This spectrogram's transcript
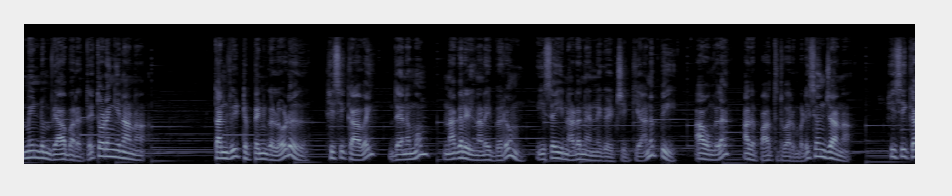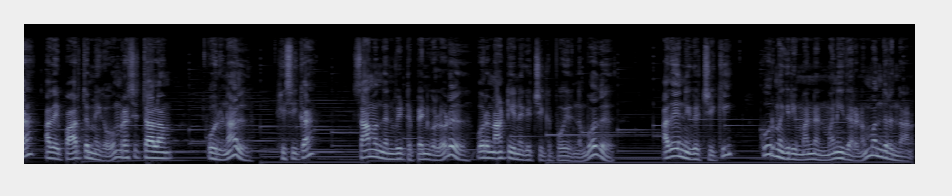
மீண்டும் வியாபாரத்தை தொடங்கினானா. தன் வீட்டு பெண்களோடு ஹிசிகாவை தினமும் நகரில் நடைபெறும் இசை நடன நிகழ்ச்சிக்கு அனுப்பி அவங்கள அதை பார்த்துட்டு வரும்படி செஞ்சானா. ஹிசிகா அதை பார்த்து மிகவும் ரசித்தாளாம். ஒரு நாள் ஹிசிகா சாமந்தன் வீட்டு பெண்களோடு ஒரு நாட்டிய நிகழ்ச்சிக்கு போயிருந்தபோது அதே நிகழ்ச்சிக்கு கூர்மகிரி மன்னன் மணிதரனும் வந்திருந்தான்.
